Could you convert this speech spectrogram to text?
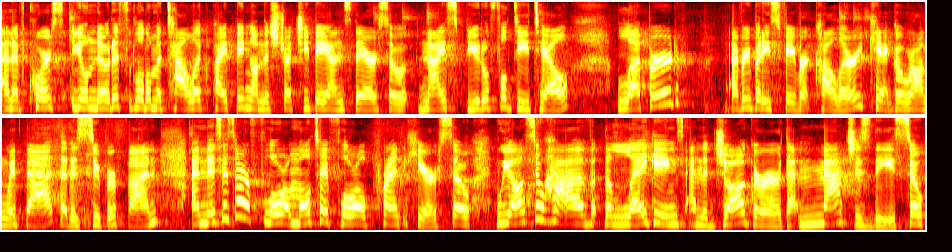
And of course, you'll notice a little metallic piping on the stretchy bands there, so nice, beautiful detail. Leopard, Everybody's favorite color. You can't go wrong with that. That is super fun. And this is our floral, multi-floral print here. So we also have the leggings and the jogger that matches these. So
